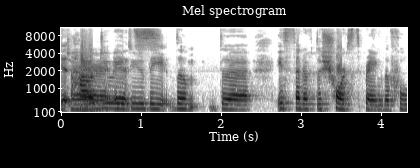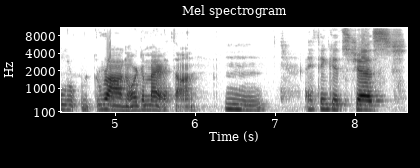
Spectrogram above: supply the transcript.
it- how do we do the, the the instead of the short spring the full run or the marathon? I think it's just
